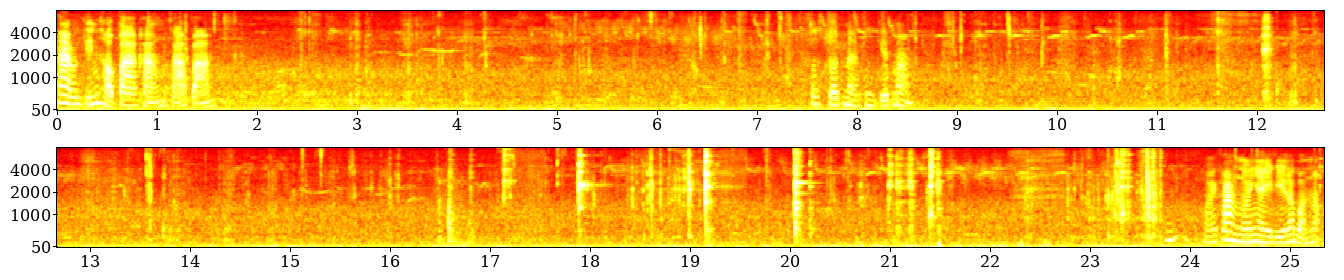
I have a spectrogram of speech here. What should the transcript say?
ให้มากินข้าวปลาขังสาปลาสดๆแม่คุณเก็บมาอยข้างหน่วยใหญ่ดีนะบอลเนาะ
